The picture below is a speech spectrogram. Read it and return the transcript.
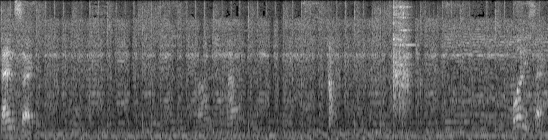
10 seconds. Twenty seconds.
